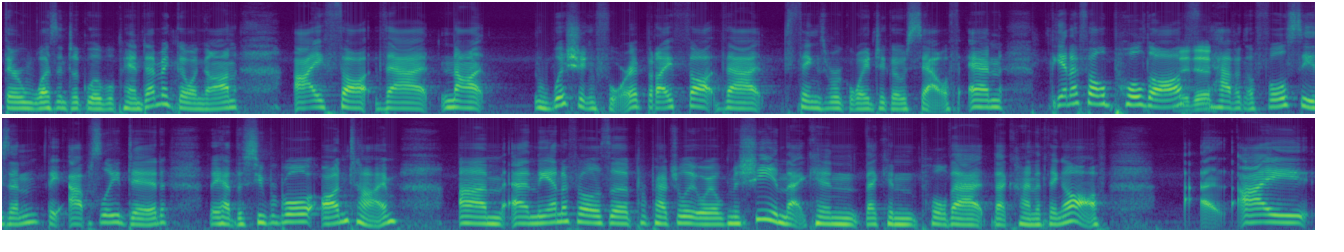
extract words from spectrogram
there wasn't a global pandemic going on, I thought that not wishing for it, but I thought that things were going to go south. And the NFL pulled off having a full season. They absolutely did. They had the Super Bowl on time. Um, and the NFL is a perpetually oiled machine that can that can pull that that kind of thing off. I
